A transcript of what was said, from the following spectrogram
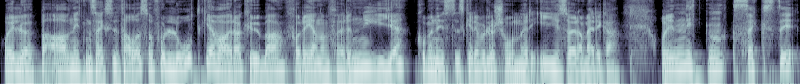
Og I løpet av 1960-tallet så forlot Guevara Cuba for å gjennomføre nye kommunistiske revolusjoner i Sør-Amerika. Og I 1967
